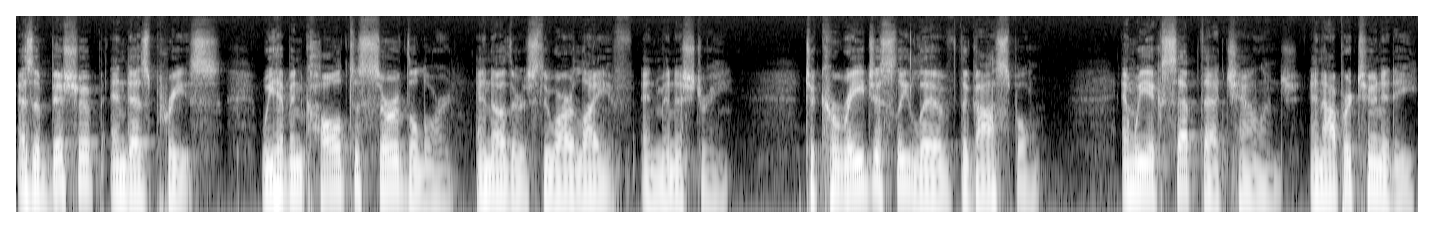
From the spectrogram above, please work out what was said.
As a bishop and as priests, we have been called to serve the Lord and others through our life and ministry, to courageously live the gospel. And we accept that challenge and opportunity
